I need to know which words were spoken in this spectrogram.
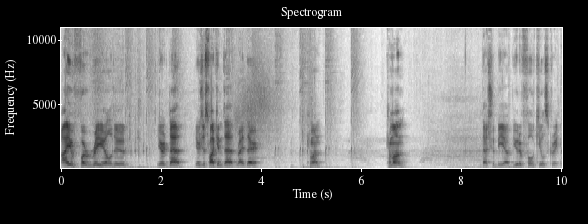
are you for real, dude? You're dead. You're just fucking dead right there. Come on. Come on. That should be a beautiful kill screen.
